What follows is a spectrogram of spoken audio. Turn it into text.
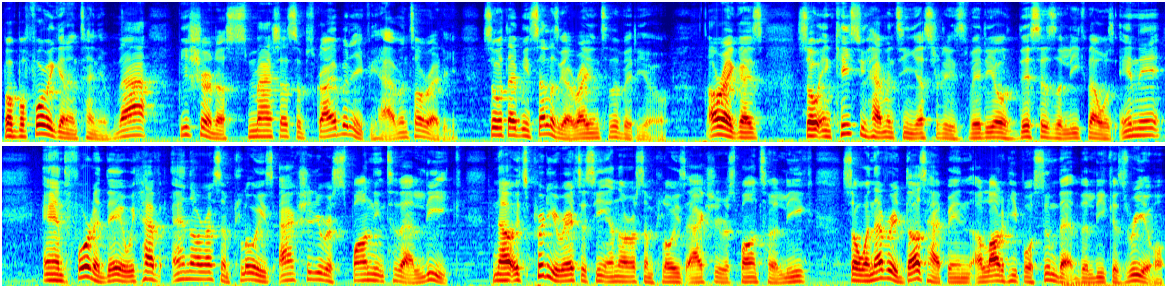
But before we get into any of that, be sure to smash that subscribe button if you haven't already. So with that being said, let's get right into the video. Alright guys, so in case you haven't seen yesterday's video, this is the leak that was in it. And for today, we have NRS employees actually responding to that leak. Now, it's pretty rare to see NRS employees actually respond to a leak, so whenever it does happen, a lot of people assume that the leak is real.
